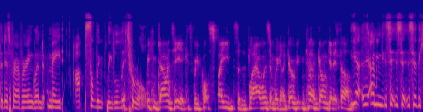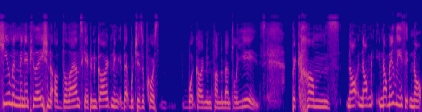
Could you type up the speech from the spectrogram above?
that is forever England made absolutely literal. We can guarantee it because we've got spades and flowers and we're going to go go and get it done. Yeah, I mean, so, so, so, the human manipulation of the landscape and gardening, that which is of course what gardening fundamentally is, becomes not not not merely is it not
